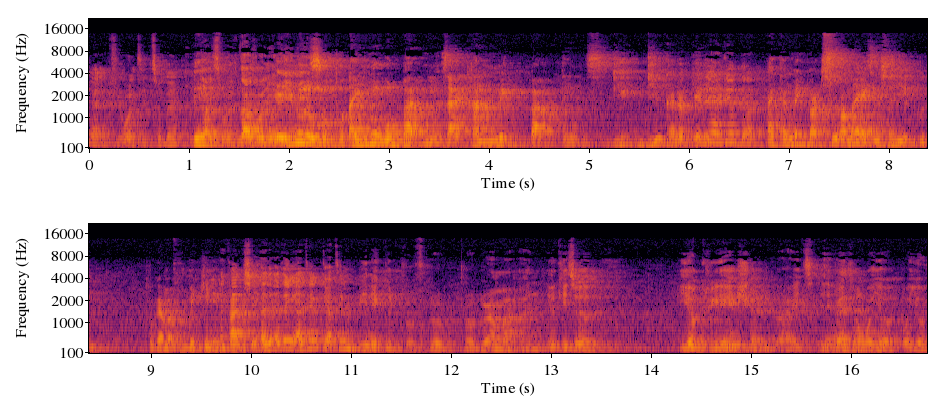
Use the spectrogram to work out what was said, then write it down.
Yeah, if you wanted to learn, that's what that's what your aim no, is. no, but, I know what bad means. I can make bad things. Do you, do you kind of get it? Yeah, I get that. I can make bad. So am I essentially a good programmer for making a I bad think, thing? I, I think I think I think being a good pro- pro- programmer and okay, so your creation, right? It Yeah. depends on what your what your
